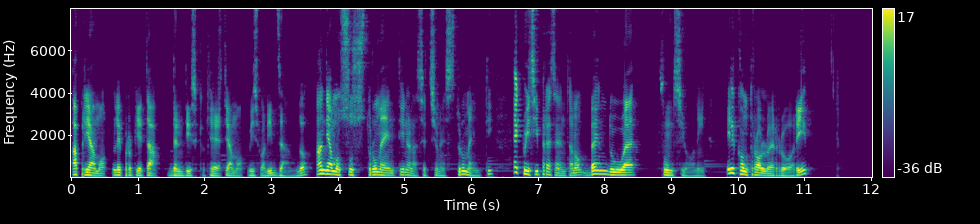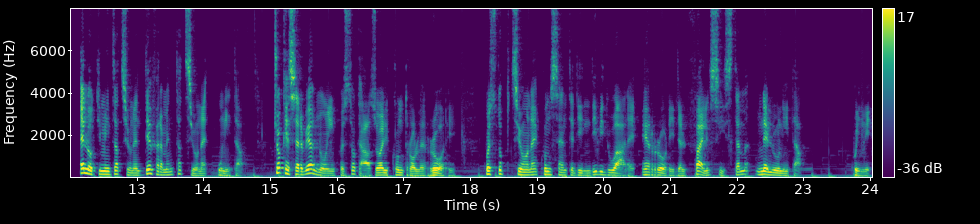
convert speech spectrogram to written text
apriamo le proprietà del disco che stiamo visualizzando, andiamo su strumenti nella sezione strumenti e qui si presentano ben due funzioni, il controllo errori e l'ottimizzazione defermentazione unità. Ciò che serve a noi in questo caso è il controllo errori. Questa opzione consente di individuare errori del file system nell'unità, quindi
